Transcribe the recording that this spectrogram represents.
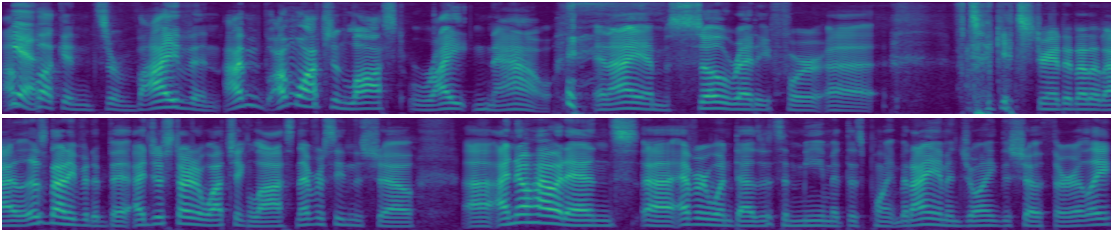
I'm Yeah. fucking surviving. I'm I'm watching Lost right now, and I am so ready for uh to get stranded on an island. It's not even a bit. I just started watching Lost. Never seen the show. Uh, I know how it ends. Uh, everyone does. It's a meme at this point, but I am enjoying the show thoroughly.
